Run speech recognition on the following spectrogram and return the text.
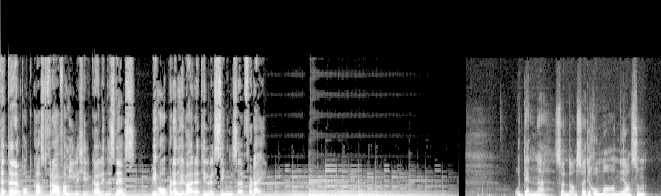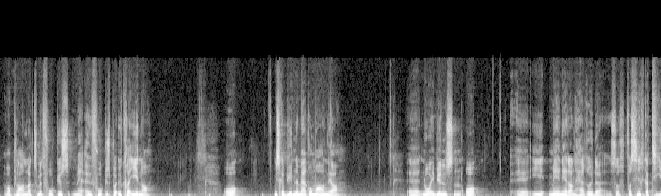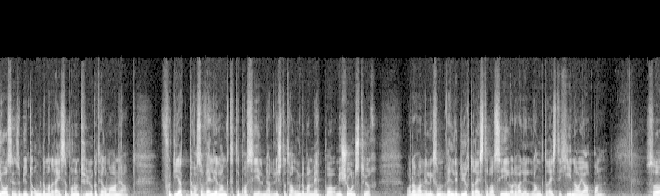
Dette er en podkast fra familiekirka Lindesnes. Vi håper den vil være til velsignelse for deg. Og denne søndagen så er det Romania som var planlagt som et fokus, med òg fokus på Ukraina. Og Vi skal begynne med Romania eh, nå i begynnelsen. Og eh, I menighetene her så For ca. ti år siden så begynte ungdommene å reise på noen turer til Romania. Fordi det var så veldig langt til Brasil. Vi hadde lyst til å ta ungdommene med på misjonstur. Og Da var det liksom veldig dyrt å reise til Brasil, og det var veldig langt å reise til Kina og Japan. Så,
